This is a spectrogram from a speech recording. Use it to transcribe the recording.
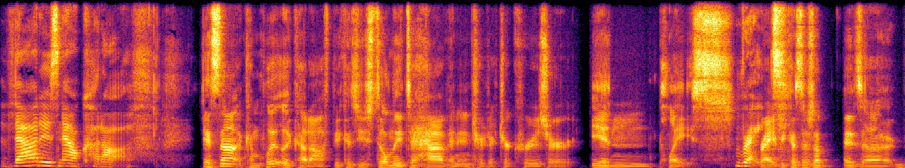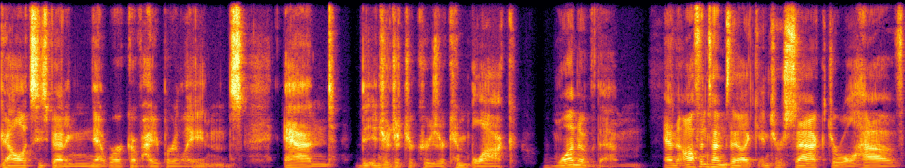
that is now cut off. It's not completely cut off because you still need to have an interdictor cruiser in place. Right. Right. Because there's a is a galaxy spanning network of hyperlanes and the interdictor cruiser can block one of them. And oftentimes they like intersect or will have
